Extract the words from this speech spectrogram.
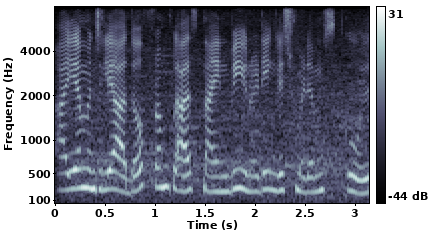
I am Anjali Yadav from class nine B Unity English medium school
